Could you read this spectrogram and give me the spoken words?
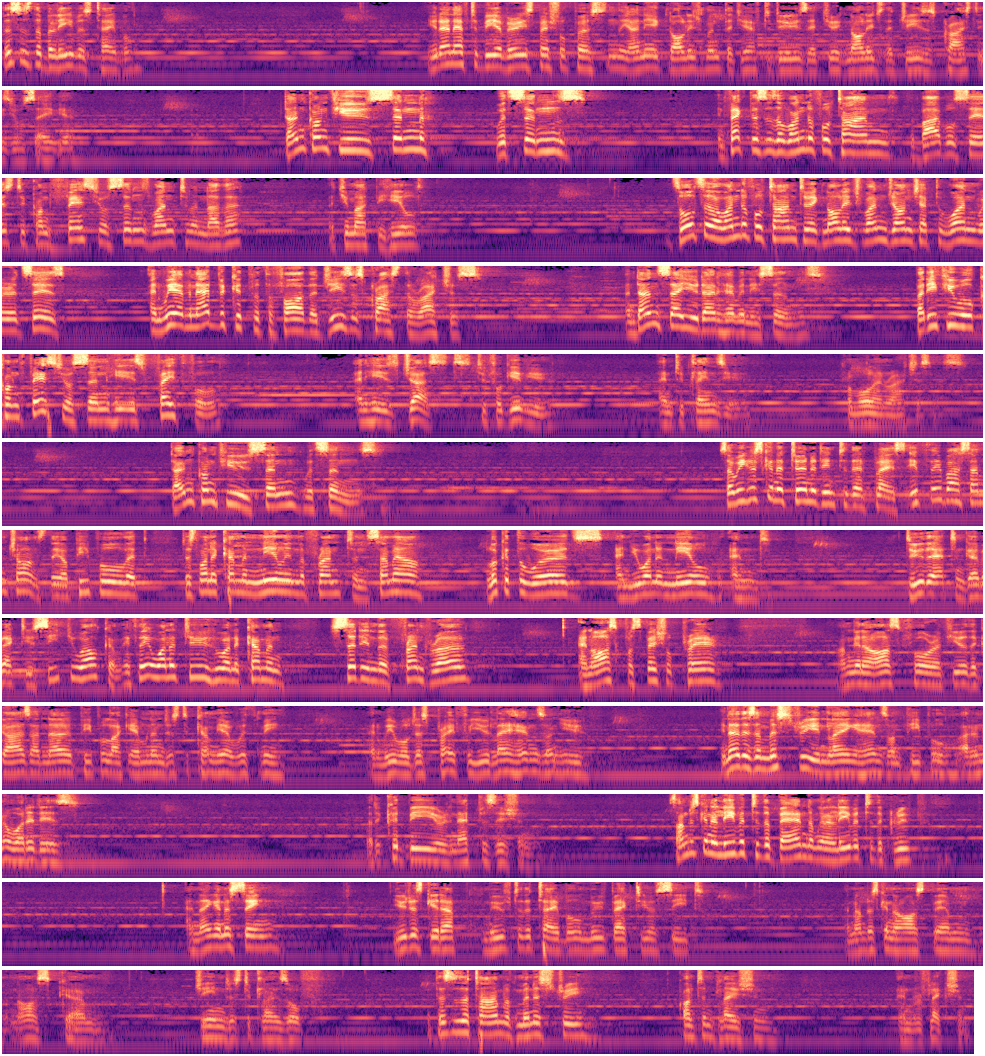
This is the believer's table. You don't have to be a very special person. The only acknowledgement that you have to do is that you acknowledge that Jesus Christ is your Savior. Don't confuse sin with sins. In fact, this is a wonderful time, the Bible says, to confess your sins one to another that you might be healed. It's also a wonderful time to acknowledge 1 John chapter 1 where it says, and we have an advocate with the Father, Jesus Christ the righteous. And don't say you don't have any sins. But if you will confess your sin, He is faithful and He is just to forgive you and to cleanse you from all unrighteousness. Don't confuse sin with sins. So we're just going to turn it into that place. If there by some chance there are people that just want to come and kneel in the front and somehow look at the words and you want to kneel and do that and go back to your seat, you're welcome. If there are one or two who want to come and sit in the front row and ask for special prayer. I'm going to ask for a few of the guys I know, people like Emlyn, just to come here with me and we will just pray for you, lay hands on you. You know, there's a mystery in laying hands on people. I don't know what it is, but it could be you're in that position. So I'm just going to leave it to the band, I'm going to leave it to the group, and they're going to sing. You just get up, move to the table, move back to your seat. And I'm just going to ask them and ask um, Jean just to close off. But this is a time of ministry, contemplation, and reflection.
